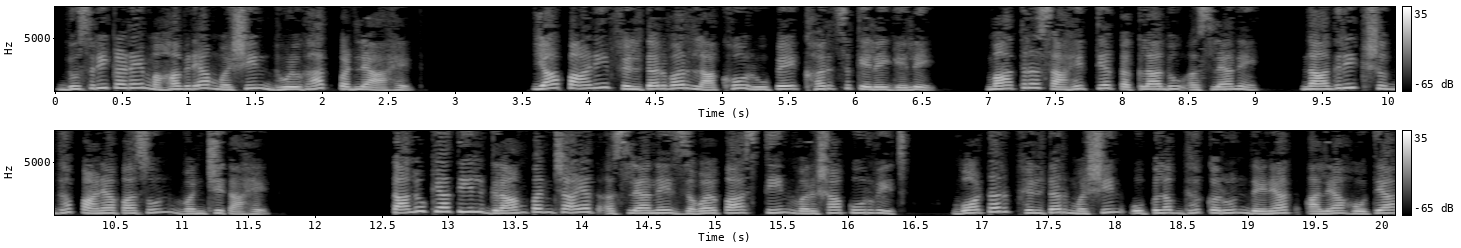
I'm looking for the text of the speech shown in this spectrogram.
दुसरीकडे महागड्या मशीन धुळघात पडल्या आहेत. या पाणी फिल्टरवर लाखो रुपये खर्च केले गेले. मात्र साहित्य तकलादू असल्याने नागरिक शुद्ध पाण्यापासून वंचित आहेत. तालुक्यातील ग्रामपंचायत असल्याने जवळपास तीन वर्षापूर्वीच वॉटर फिल्टर मशीन उपलब्ध करून देण्यात आल्या होत्या.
